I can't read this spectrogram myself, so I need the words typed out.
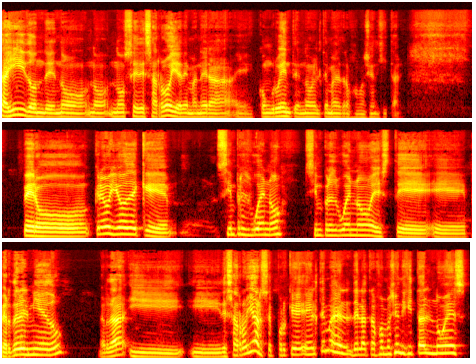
ahí donde no, no, se desarrolla de manera eh, congruente ¿no? el tema de transformación digital. Pero creo yo de que siempre es bueno, siempre es bueno este, eh, perder el miedo, ¿verdad? Y, desarrollarse, porque el tema de, la transformación digital no es,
